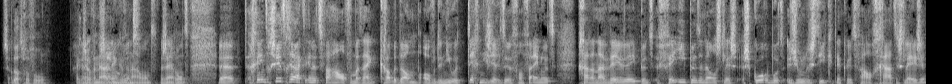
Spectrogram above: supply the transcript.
Zo. Dat gevoel. Ga ik eens over nadenken vanavond. We zijn rond. Uh, geïnteresseerd geraakt in het verhaal van Martijn Krabbedam over de nieuwe technisch directeur van Feyenoord? Ga dan naar www.vi.nl slash scorebordjournalistiek. Daar kun je het verhaal gratis lezen.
